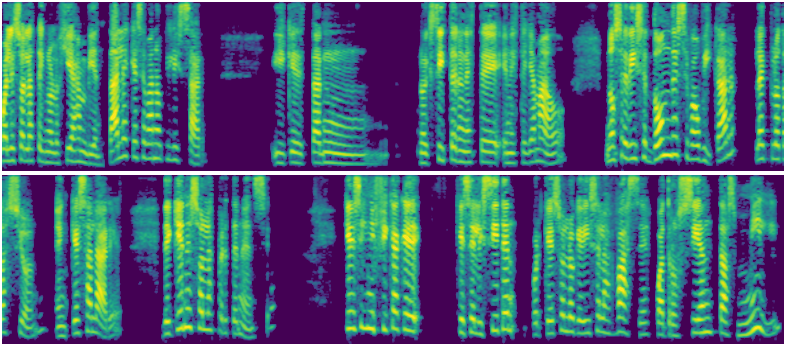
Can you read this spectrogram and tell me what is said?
cuáles son las tecnologías ambientales que se van a utilizar y que no existen en este, en este llamado. No se dice dónde se va a ubicar la explotación, en qué salario, de quiénes son las pertenencias, qué significa que, que se liciten, porque eso es lo que dicen las bases, 400.000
